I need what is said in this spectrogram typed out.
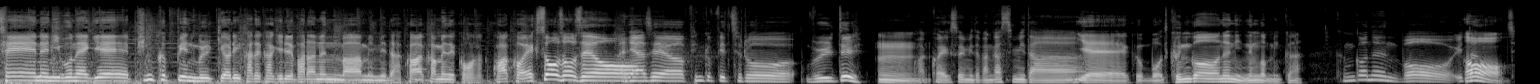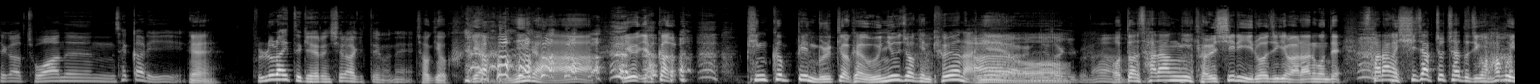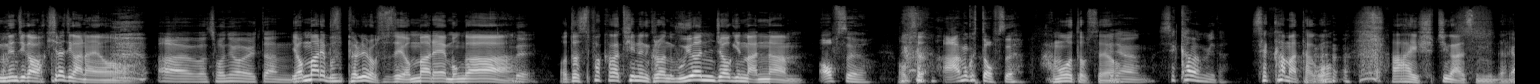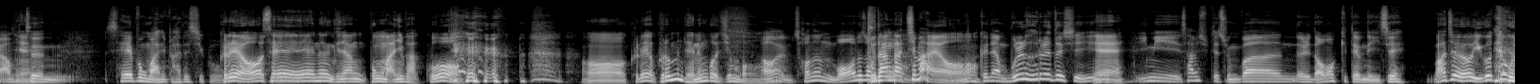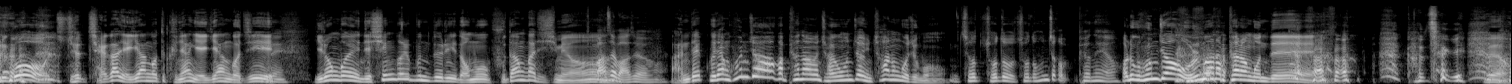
새해에는 이분에게 핑크빛 물결이 가득하기를 바라는 마음입니다. 과학 커뮤니케이터 과커 엑소 어서 오세요. 안녕하세요. 핑크빛으로 물들 음. 과커 엑소입니다. 반갑습니다. 예, 그 뭐 근거는 있는 겁니까? 근거는 뭐 일단 어. 제가 좋아하는 색깔이 예. blue light 계열은 싫어하기 때문에 저기요, 그게 아니라, 약간 핑크빛 물결, 그냥 은유적인 표현 아니에요. 아, 은유적이구나. 어떤 사랑이 결실이 이루어지길 말하는 건데, 사랑은 시작조차도 지금 하고 있는지가 확실하지가 않아요. 아, 뭐 전혀 일단 연말에 무슨 별일 없었어요. 연말에 뭔가 네. 어떤 스파크가 튀는 그런 우연적인 만남. 없어요. 없어요? 아무것도 없어요. 아무것도 없어요. 그냥 새카맙니다. 새카맣다고? 아, 쉽지가 않습니다. 네, 아무튼 새해 복 많이 받으시고 예. 그래요. 새해는 그냥 복 많이 받고, 어, 그래요. 그러면 되는 거지 뭐. 어, 저는 뭐 어느 정도 부담 갖지 마요. 그냥 물 흐르듯이 예. 이미 30대 중반을 넘었기 때문에 이제 맞아요. 이것도 그리고 제- 제가 얘기한 것도 그냥 얘기한 거지. 네. 이런 거에 이제 싱글 분들이 너무 부담 가지시면 맞아 맞아요. 안 돼. 그냥 혼자가 편하면 자기가 혼자 하는 거죠 뭐. 저 저도 저도 혼자가 편해요. 아니 그 혼자 얼마나 편한 건데. 갑자기 왜요?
